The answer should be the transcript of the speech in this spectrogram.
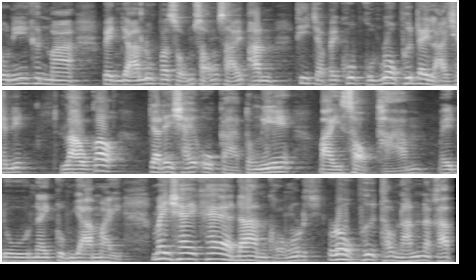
ตัวนี้ขึ้นมา เป็นยาลูกผสมสองสายพันธุ์ ที่จะไปควบคุมโรคพืชได้หลายชนิด เราก็จะได้ใช้โอกาสตรงนี้ไปสอบถามไปดูในกลุ่มยาใหม่ ไม่ใช่แค่ด้านของโรคพืชเท่านั้นนะครับ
